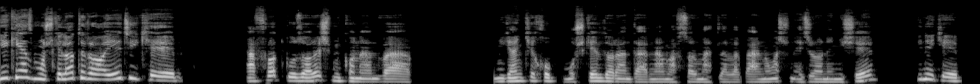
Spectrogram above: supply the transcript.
یکی از مشکلات رایجی که افراد گزارش می‌کنن و میگن که خب مشکل دارن در نرم افزار مطلب و برنامهشون اجرا نمیشه اینه که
